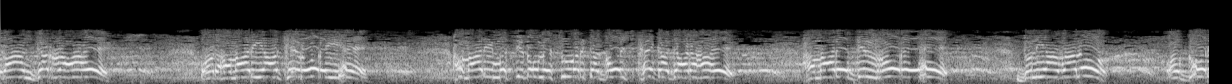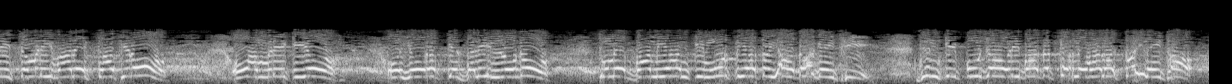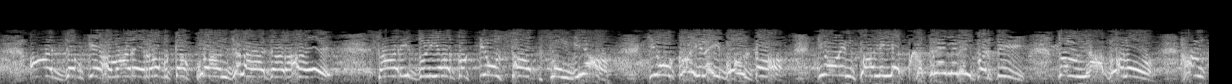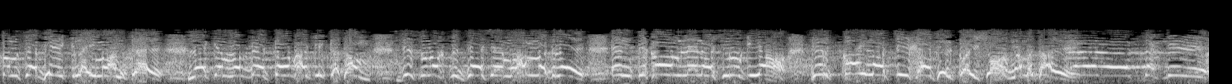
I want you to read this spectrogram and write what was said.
قرآن جر رہا ہے اور ہماری آنکھیں رو رہی ہیں۔ ہماری مسجدوں میں سور کا گوشت پھینکا جا رہا ہے۔ ہمارے دل رو رہے ہیں۔ دنیا والوں اور گوری چمڑی والے کافروں اور امریکیوں اور یورپ کے دلیل لوگوں، تمہیں بامیان کی مورتیاں تو یاد آ گئی تھی، جن کی پوجا اور عبادت کرنے والا کوئی نہیں تھا۔ آج جبکہ ہمارے رب کا قرآن جلایا جا رہا ہے ساری دنیا کو کیوں ساتھ کیوں کوئی نہیں بولتا؟ کیوں انسانیت خطرے میں نہیں پڑتی؟ تم نہ بولو، ہم تم سے بھیک نہیں مانتے لیکن رب توبہ کی قسم، جس وقت جیسے محمد نے انتقام لینا شروع کیا، پھر کوئی نہ چیخے، پھر کوئی شور نہ مچائے۔ تکبیر!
